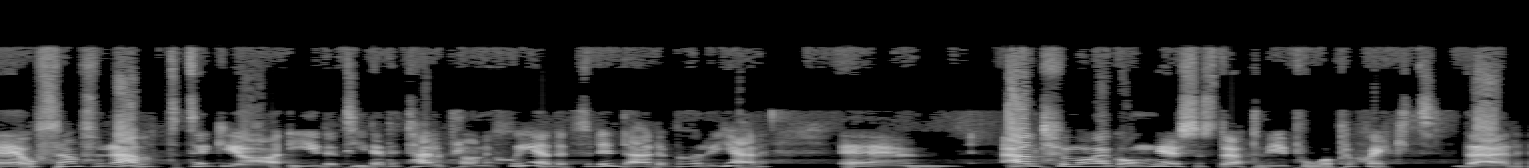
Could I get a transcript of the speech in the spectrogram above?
eh, och framförallt tänker jag i det tidiga detaljplaneskedet, för det är där det börjar. Allt för många gånger så stöter vi på projekt där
